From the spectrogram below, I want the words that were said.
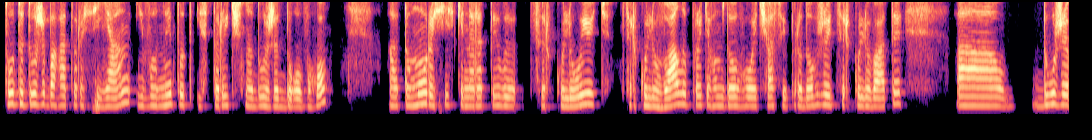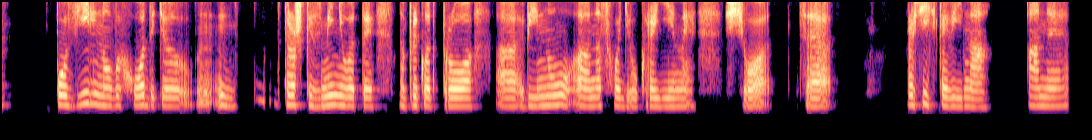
тут дуже багато росіян, і вони тут історично дуже довго. Тому російські наративи циркулюють, циркулювали протягом довгого часу і продовжують циркулювати. Дуже повільно виходить е, трошки змінювати, наприклад, про а, війну а, на сході України, що це російська війна, а не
